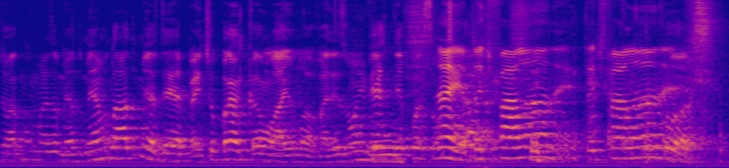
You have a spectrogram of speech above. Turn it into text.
jogam mais ou menos do mesmo lado mesmo. De repente o Brancão lá e o Novaes, eles vão inverter a posição Aí, eu tô te falando, é. Tô te falando, é.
